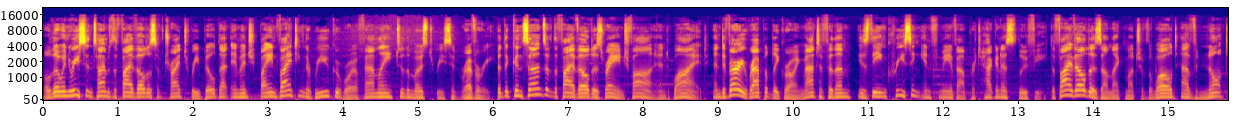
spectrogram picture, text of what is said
Although in recent times the Five Elders have tried to rebuild that image by inviting the Ryugu royal family to the most recent reverie. But the concerns of the Five Elders range far and wide, and very rapidly growing matter for them is the increasing infamy of our protagonist Luffy. The Five Elders, unlike much of the world, have not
